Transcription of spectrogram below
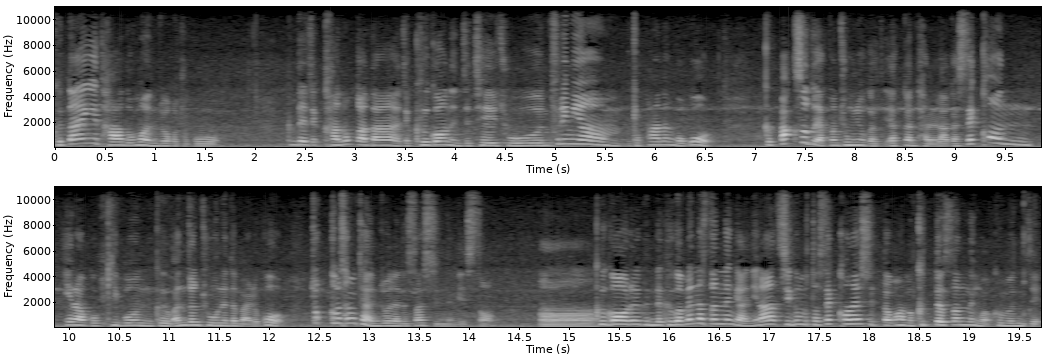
그 딸기 다 너무 안 좋아가지고 근데 이제 간혹가다 이제 그거는 이제 제일 좋은 프리미엄 이렇게 파는 거고 그 박스도 약간 종류가 약간 달라. 그러니까 second이라고 기본 그 완전 좋은 애들 말고 조금 상태 안 좋은 애들 쌀 수 있는 게 있어. 아 그거를 근데 그거 맨날 싸는 게 아니라 지금부터 second 할 수 있다고 하면 그때 싸는 거야. 그러면 이제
